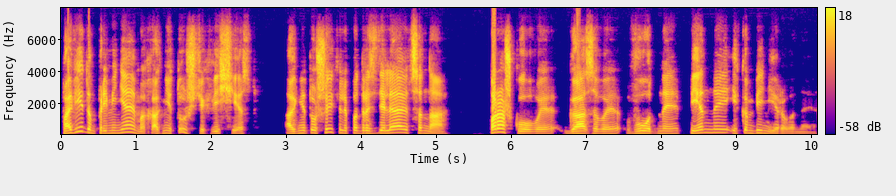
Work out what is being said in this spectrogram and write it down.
По видам применяемых огнетушащих веществ огнетушители подразделяются на порошковые, газовые, водные, пенные и комбинированные.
